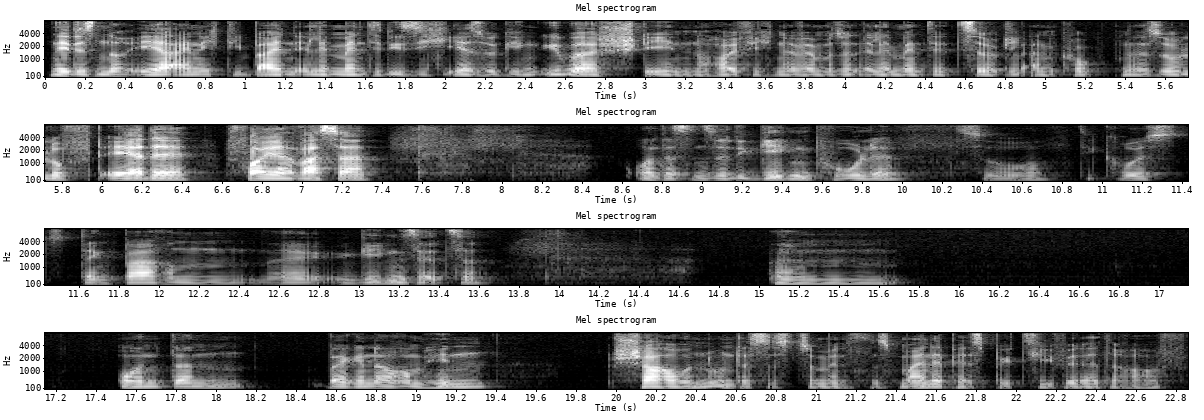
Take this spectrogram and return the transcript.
Nee, das sind doch eher eigentlich die beiden Elemente, die sich eher so gegenüberstehen, häufig, ne, wenn man so einen Elementezirkel anguckt. Ne? So Luft, Erde, Feuer, Wasser. Und das sind so die Gegenpole, so die größt denkbaren äh, Gegensätze. Ähm, und dann bei genauerem Hinschauen, und das ist zumindest meine Perspektive darauf,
